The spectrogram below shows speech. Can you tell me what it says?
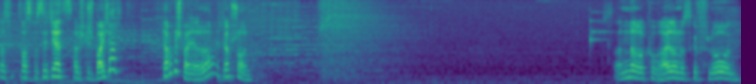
Was, was passiert jetzt? Habe ich gespeichert? Ich habe gespeichert, oder? Ich glaube schon. Das andere Koraidon ist geflohen.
